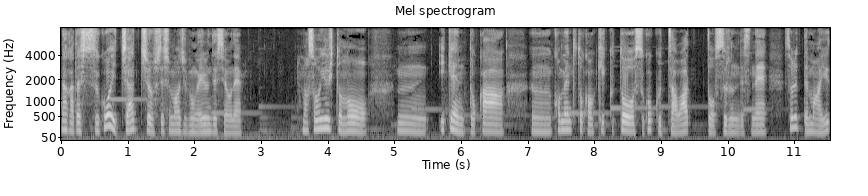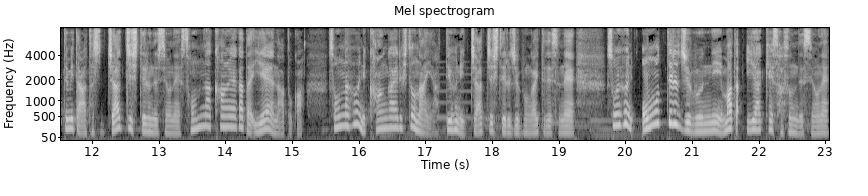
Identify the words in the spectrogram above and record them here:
なんか私すごいジャッジをしてしまう自分がいるんですよね。まあそういう人の、うん、意見とか、うん、コメントとかを聞くとすごくざわっとするんですね。それってまあ言ってみたら私ジャッジしてるんですよね。そんな考え方嫌やなとか、そんな風に考える人なんやっていう風にジャッジしてる自分がいてですね、そういう風に思ってる自分にまた嫌気さすんですよね。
